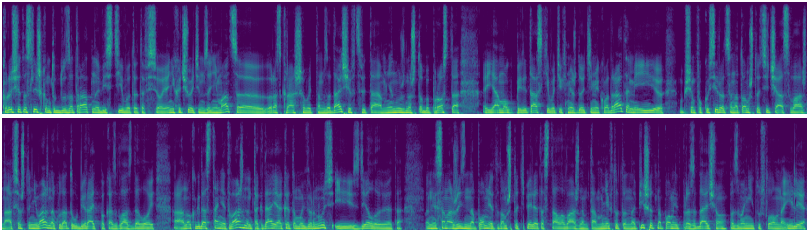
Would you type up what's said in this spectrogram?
Короче, это слишком трудозатратно вести вот это все. Я не хочу этим заниматься, раскрашивать там задачи в цвета. Мне нужно, чтобы просто я мог перетаскивать их между этими квадратами и, в общем, фокусироваться на том, что сейчас важно. А все, что не важно, куда-то убирать пока с глаз долой. А оно, когда станет важным, тогда я к этому вернусь и сделаю это. Мне сама жизнь напомнит о том, что теперь это стало важным. Там мне кто-то напишет, напомнит про задачу, позвонит условно, или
